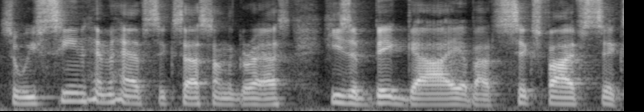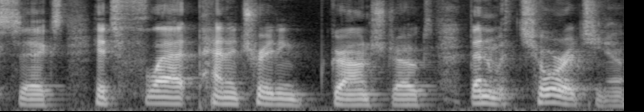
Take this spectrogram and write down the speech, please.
So we've seen him have success on the grass. He's a big guy, about six five, six six. hits flat, penetrating ground strokes. Then with Coric, you know,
